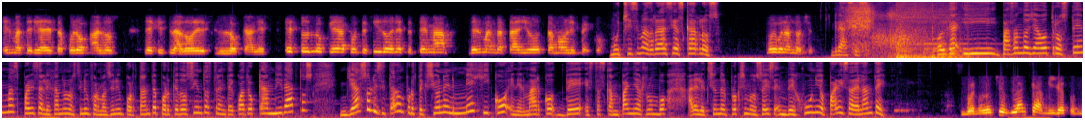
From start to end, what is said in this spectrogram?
en materia de desafuero a los legisladores locales. Esto es lo que ha acontecido en este tema del mandatario tamaulipeco. Muchísimas gracias, Carlos. Muy buenas noches. Gracias. Oiga, y pasando ya a otros temas, París Alejandro nos tiene información importante porque 234 candidatos ya solicitaron protección en México en el marco de estas campañas rumbo a la elección del próximo 6 de junio. París, adelante. Buenas noches, Blanca, amigas del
